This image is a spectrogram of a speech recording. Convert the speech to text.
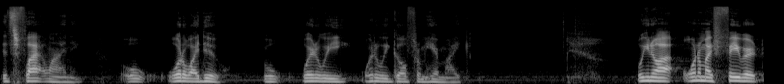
It's flatlining. What do I do? Where do we, where do we go from here, Mike? Well, you know, one of my favorite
